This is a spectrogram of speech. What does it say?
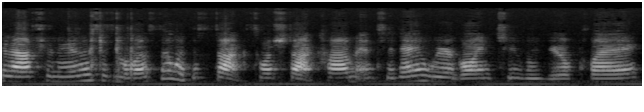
Good afternoon. This is Melissa with thestockswoosh.com, and today we are going to review a play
